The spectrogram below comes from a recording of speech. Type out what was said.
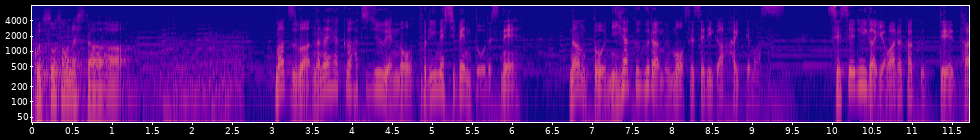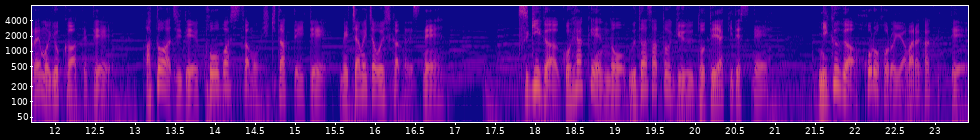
ごちそうさまでした。まずは780円の鶏飯弁当ですね。なんと 200g もせせりが入ってます。せせりが柔らかくってタレもよく合ってて後味で香ばしさも引き立っていてめちゃめちゃ美味しかったですね。次が500円の宇田里牛土手焼きですね。肉がほろほろ柔らかくって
